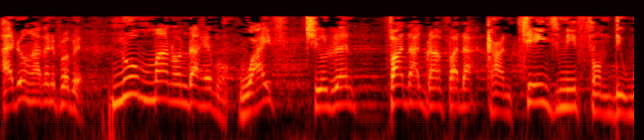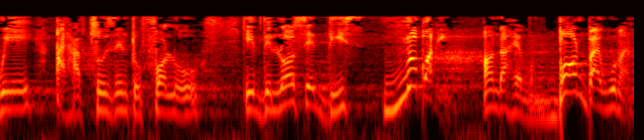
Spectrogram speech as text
I don't have any problem. No man under heaven, wife, children, father, grandfather can change me from the way I have chosen to follow. If the Lord said this, nobody under heaven, born by woman,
